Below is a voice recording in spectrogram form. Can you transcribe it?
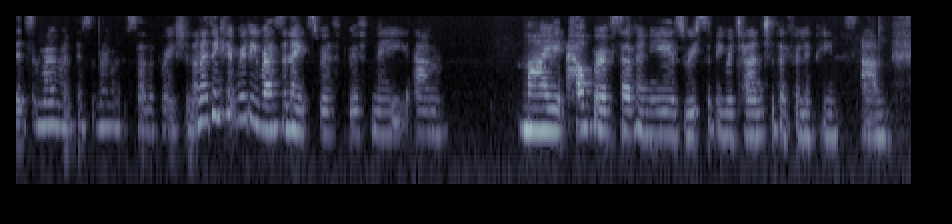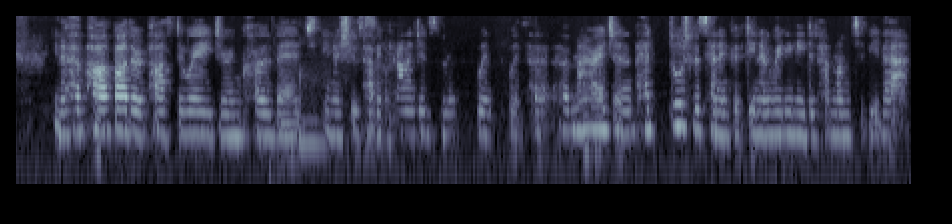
it's a moment. It's a moment of celebration, and I think it really resonates with with me. Um, my helper of seven years recently returned to the Philippines. Um, you know, her father had passed away during COVID. You know, she was having challenges with, with, with her, her marriage and her daughter was turning 15 and really needed her mum to be there.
